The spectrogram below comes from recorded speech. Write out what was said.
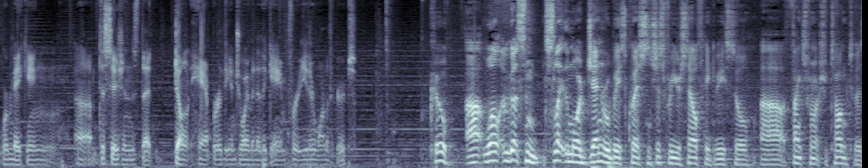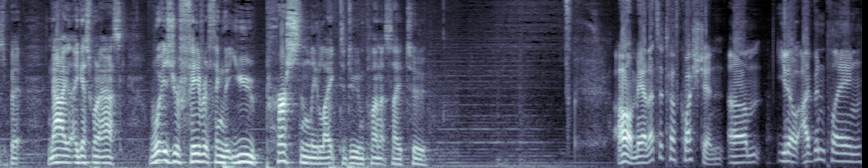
we're making um, decisions that don't hamper the enjoyment of the game for either one of the groups. Cool. Uh, well, we've got some slightly more general-based questions just for yourself, Higby. So uh, thanks very much for talking to us. But now, I guess, I want to ask, what is your favourite thing that you personally like to do in PlanetSide 2? Oh man, that's a tough question. Um, you know, I've been playing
